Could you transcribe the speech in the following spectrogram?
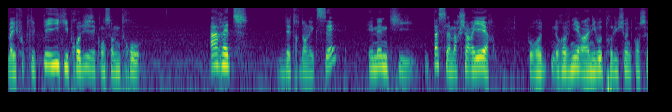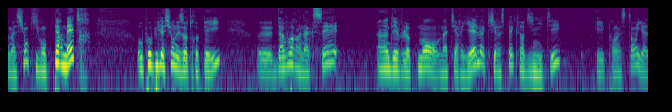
bah, il faut que les pays qui produisent et consomment trop arrêtent d'être dans l'excès et même qui passent la marche arrière pour revenir à un niveau de production et de consommation qui vont permettre aux populations des autres pays euh, d'avoir un accès à un développement matériel qui respecte leur dignité. Et pour l'instant, il y a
